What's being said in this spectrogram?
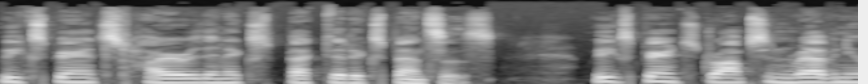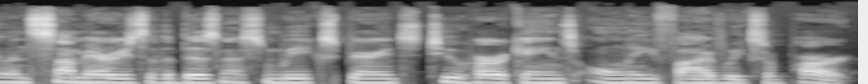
We experienced higher than expected expenses. We experienced drops in revenue in some areas of the business, and we experienced two hurricanes only five weeks apart.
